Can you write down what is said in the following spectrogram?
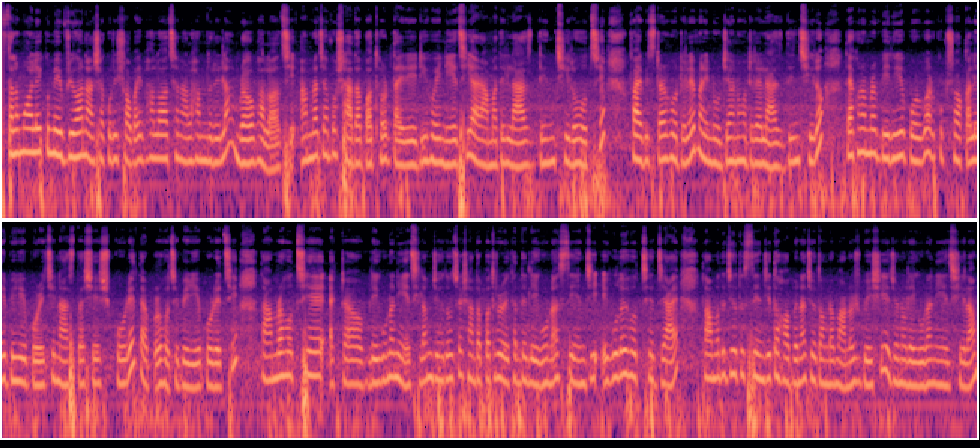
আসসালামু আলাইকুম এভরিওয়ান, আশা করি সবাই ভালো আছেন, আলহামদুলিল্লাহ আমরাও ভালো আছি। আমরা যাব সাদা পাথর, তাই রেডি হয়ে নিয়েছি। আর আমাদের লাস্ট দিন ছিল হচ্ছে ফাইভ স্টার হোটেলে মানে নূরজাহান হোটেলে লাস্ট দিন ছিল। তো এখন আমরা বেরিয়ে পড়ব, আর খুব সকালেই বেরিয়ে পড়েছি, নাস্তা শেষ করে তারপর হচ্ছে বেরিয়ে পড়েছি। তা আমরা হচ্ছে একটা লেগুনা নিয়েছিলাম, যেহেতু হচ্ছে সাদা পাথরের এখান থেকে লেগুনা সিএনজি এগুলোই হচ্ছে যায়। তো আমাদের যেহেতু সিএনজি তো হবে না, যেহেতু আমরা মানুষ বেশি, এজন্য লেগুনা নিয়েছিলাম।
